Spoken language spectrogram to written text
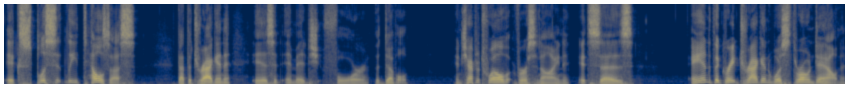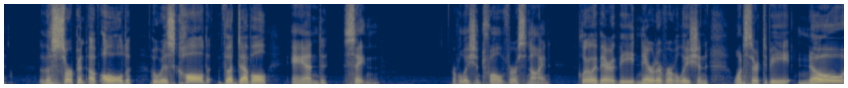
explicitly tells us that the dragon is an image for the devil. In chapter 12, verse 9, it says, And the great dragon was thrown down, the serpent of old, who is called the devil and Satan. Revelation 12, verse 9 clearly there, the narrative revelation wants there to be no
